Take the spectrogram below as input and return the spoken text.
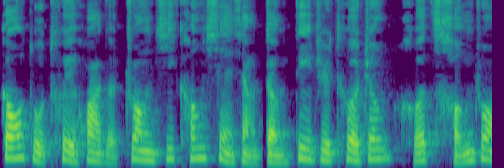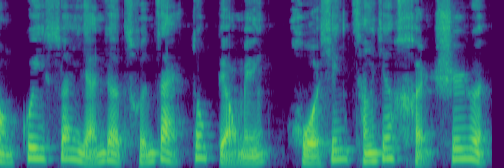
高度退化的撞击坑现象等地质特征和层状硅酸盐的存在都表明，火星曾经很湿润。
